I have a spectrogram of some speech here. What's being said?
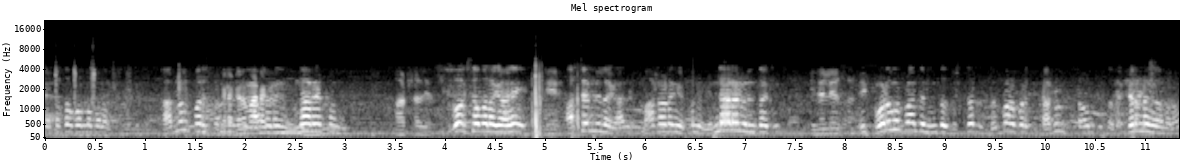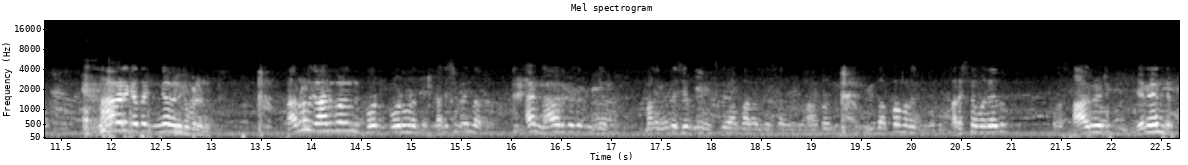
చట్టసభలో మనం కర్నూలు పరిస్థితి విన్నారా? లోక్సభలో కానీ అసెంబ్లీలో కానీ మాట్లాడడం ఎప్పుడు విన్నారా మీరు ఇంతకు? ఈ కోడమూరు ప్రాంతం ఇంత దుస్తర దుర్భర పరిస్థితి కర్నూలు టౌన్ ఇంత దగ్గర ఉన్నాం మనం నాగరికత ఇంకా వెనుకబడి ఉన్నాం. కర్నూలు కానుకోవడం కోడమూరు కలిసిపోయింది అప్పుడు. ఆయన నాగరికత మనకి ఎంతసేపు ఇసుక వ్యాపారం ఆటోలు. ఇది తప్ప మనకు పరిశ్రమ లేదు ఒక సాగునీటికి ఏమేం లేదు.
